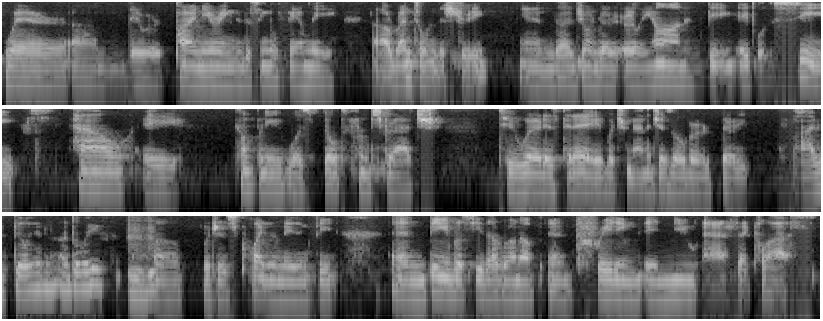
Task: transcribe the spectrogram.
where um, they were pioneering the single family uh, rental industry, and uh, joined very early on, and being able to see how a company was built from scratch to where it is today, which manages over 35 billion, I believe, mm-hmm. uh, which is quite an amazing feat. And being able to see that run up and creating a new asset class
